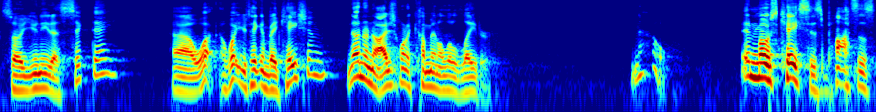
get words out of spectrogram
So you need a sick day? Uh, what, what, you're taking vacation? No, no, no, I just want to come in a little later. No. In most cases, bosses,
